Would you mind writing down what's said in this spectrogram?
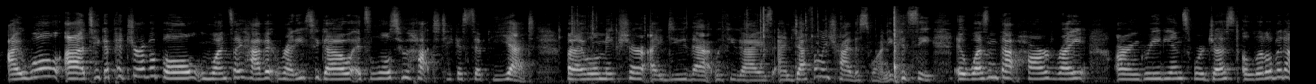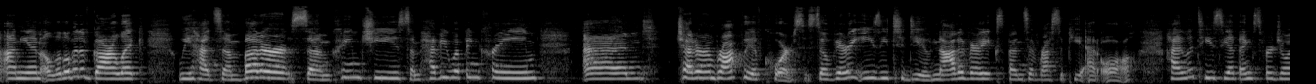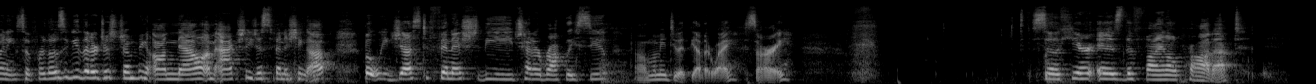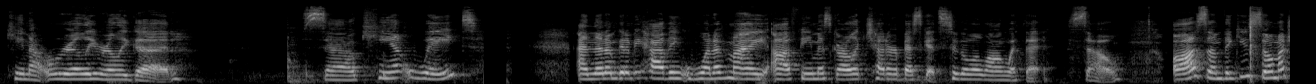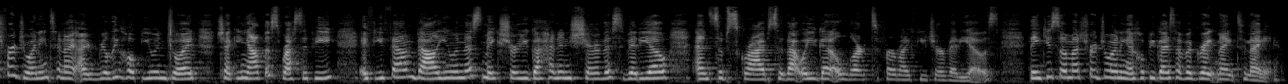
I will uh, take a picture of a bowl once I have it ready to go. It's a little too hot to take a sip yet, but I will make sure I do that with you guys and definitely try this one. You can see it wasn't that hard, right? Our ingredients were just a little bit of onion, a little bit of garlic. We had some butter, some cream cheese, some heavy whipping cream, and Cheddar and broccoli, of course. So very easy to do, not a very expensive recipe at all. Hi, Leticia, thanks for joining. So for those of you that are just jumping on now, I'm actually just finishing up, but we just finished the cheddar broccoli soup. Oh, let me do it the other way, sorry. So here is the final product. Came out really, really good. So can't wait. And then I'm gonna be having one of my uh, famous garlic cheddar biscuits to go along with it. So Awesome. Thank you so much for joining tonight. I really hope you enjoyed checking out this recipe. If you found value in this, make sure you go ahead and share this video and subscribe so that way you get alerts for my future videos. Thank you so much for joining. I hope you guys have a great night tonight.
